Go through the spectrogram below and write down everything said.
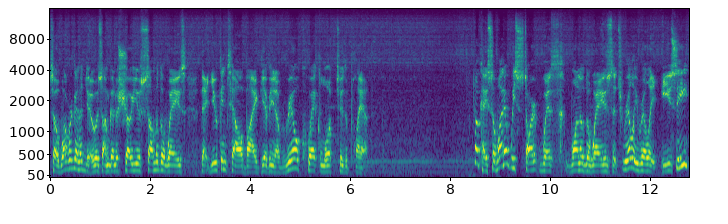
So what we're going to do is I'm going to show you some of the ways that you can tell by giving a real quick look to the plant. Okay, so why don't we start with one of the ways that's really, really easy,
